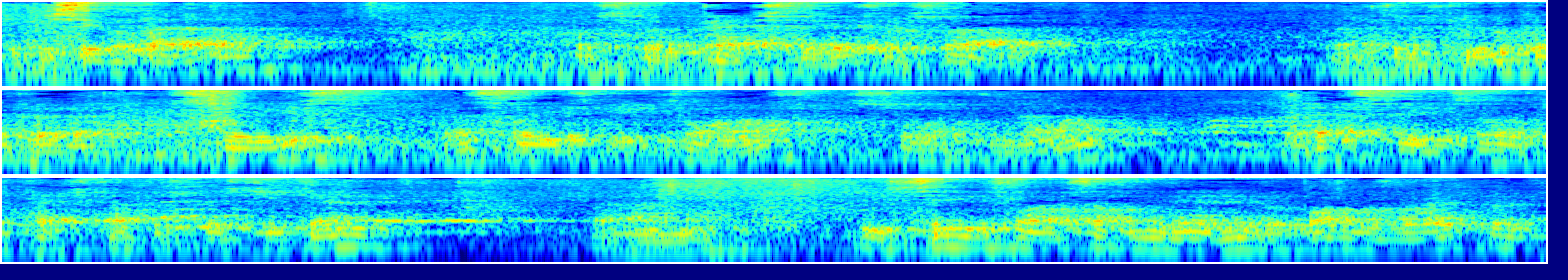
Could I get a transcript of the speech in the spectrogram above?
Can you see what they are? Got a patch for a start. But if you look at her sleeves, her sleeves being torn off, shorter than that one. The hat's being sort of patched up as best you can. Um, she seems like something down here at the bottom of her apron.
